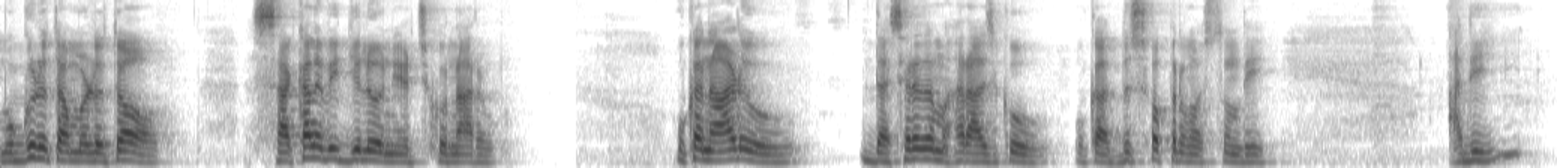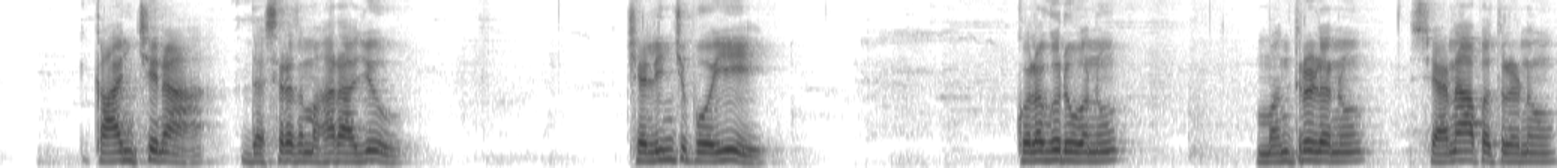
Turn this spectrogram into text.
ముగ్గురు తమ్ముళ్ళతో సకల విద్యలు నేర్చుకున్నారు. ఒకనాడు దశరథ మహారాజుకు ఒక దుస్వప్నం వస్తుంది. అది కాంచిన దశరథ మహారాజు చలించిపోయి కులగురువును మంత్రులను సేనాపతులను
